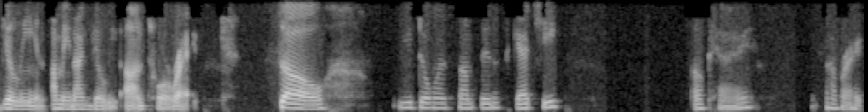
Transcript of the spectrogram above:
Gillian. I mean, not Gillian, uh, Torre. So you doing something sketchy? Okay. All right.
